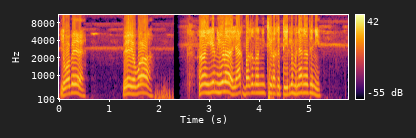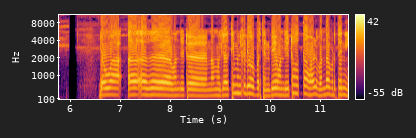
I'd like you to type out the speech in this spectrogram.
ಯವ್ವ ಬೇ ಬೇ ಯವ್ವ. ಹಾ, ಏನು ಹೇಳ, ಯಾಕೆ ಬಗಲ ನೀ ಚೀರಾಕತ್ತಿ? ಇಲ್ಲಿ ಮನ್ಯಾಗ ಅದೀನಿ. ಯವ್ವ ಅದ ಒಂದಿಟ ನಮ್ಮ ಗೆಳತಿ ಮನೆ ಕಡೆ ಹೋಗಿ ಬರ್ತೇನೆ ಬೇ, ಒಂದಿಟ ಹೊತ್ತ ಹೊಳ್ಳಿ ಬಂದ ಬಿಡ್ತೇನೆ.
